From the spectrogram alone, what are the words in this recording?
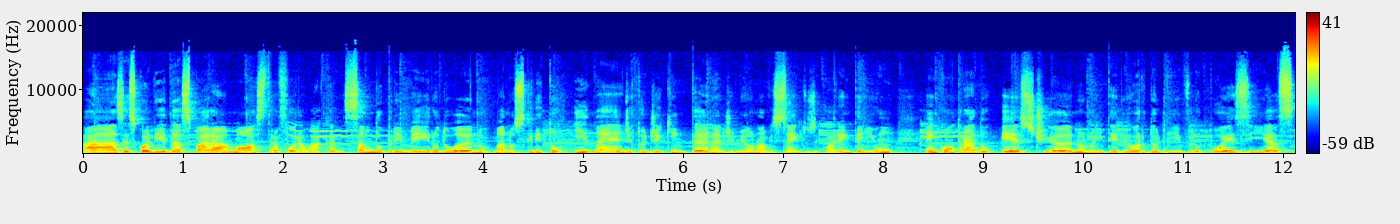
As escolhidas para a mostra foram a Canção do Primeiro do Ano, manuscrito inédito de Quintana de 1941, encontrado este ano no interior do livro Poesias,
